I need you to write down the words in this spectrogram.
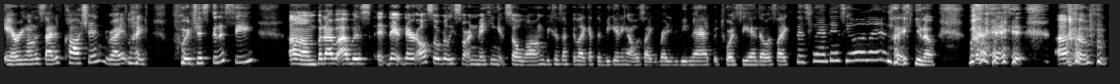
erring on the side of caution, right? Like we're just gonna see. Um, but I, I was they're they're also really smart in making it so long because I feel like at the beginning I was like ready to be mad, but towards the end I was like, this land is your land, like you know. But um,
